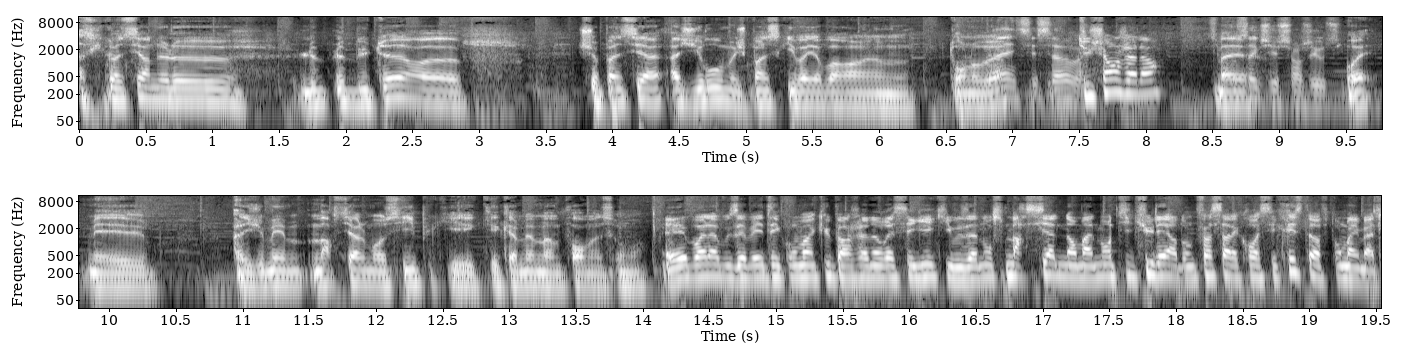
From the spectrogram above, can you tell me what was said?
En ce qui concerne le, le, le buteur, euh, je pensais à, à Giroud, mais je pense qu'il va y avoir un turnover. Ouais, c'est ça. ouais. Tu changes alors C'est Bah, pour ça que j'ai changé aussi. Ouais, mais allez, je mets Martial moi aussi, puis qui, est- qui est quand même en forme en ce moment. Et voilà, vous avez été convaincu par Jeannot Rességuier qui vous annonce Martial normalement titulaire. Donc face à la Croatie, Christophe, ton my match.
